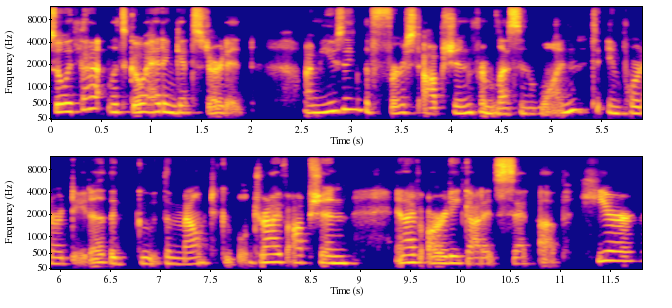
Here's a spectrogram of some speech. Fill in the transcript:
So with that, let's go ahead and get started. I'm using the first option from lesson one to import our data, the, the Mount Google Drive option, and I've already got it set up here.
